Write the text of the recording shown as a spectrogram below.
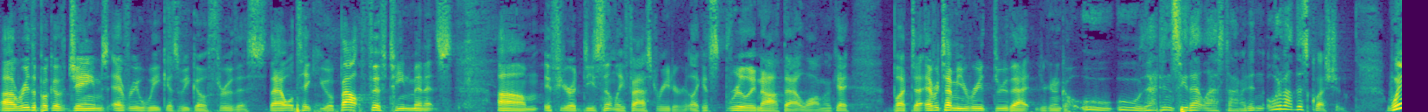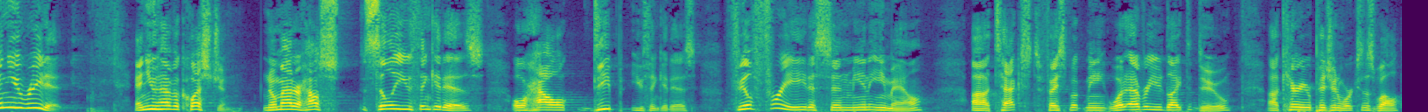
uh, read the book of James every week as we go through this. That will take you about 15 minutes um, if you're a decently fast reader. Like it's really not that long. Okay, but uh, every time you read through that, you're going to go, ooh, ooh, I didn't see that last time. I didn't. What about this question? When you read it and you have a question, no matter how silly you think it is or how deep you think it is, feel free to send me an email uh, text, Facebook me, whatever you'd like to do. Uh, carrier pigeon works as well.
